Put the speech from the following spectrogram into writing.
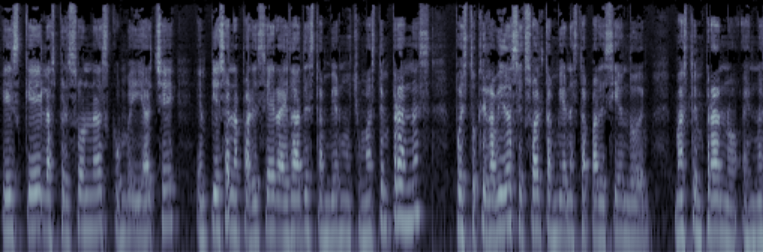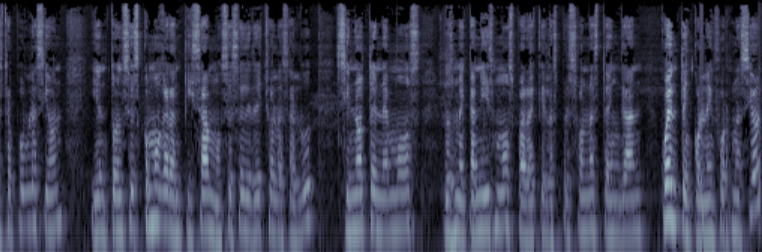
es que las personas con VIH empiezan a aparecer a edades también mucho más tempranas, puesto que la vida sexual también está apareciendo más temprano en nuestra población y entonces cómo garantizamos ese derecho a la salud si no tenemos los mecanismos para que las personas tengan cuenten con la información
